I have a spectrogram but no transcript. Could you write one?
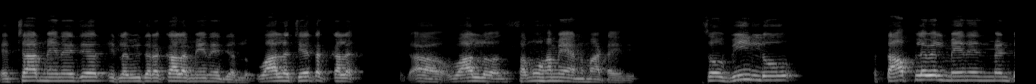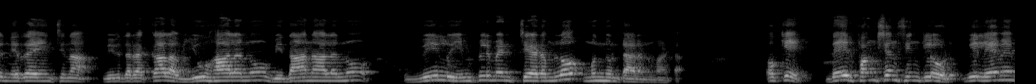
HR manager ఇట్లా వివిధ రకాల మేనేజర్లు వాళ్ళ చేత కల వాళ్ళు సమూహమే అన్నమాట ఇది. సో వీళ్ళు టాప్ లెవెల్ మేనేజ్మెంట్ నిర్ణయించిన వివిధ రకాల వ్యూహాలను విధానాలను వీళ్ళు ఇంప్లిమెంట్ చేయడంలో ముందుంటారనమాట ఓకే దేర్ ఫంక్షన్స్ ఇంక్లూడ్. వీళ్ళు ఏమేం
